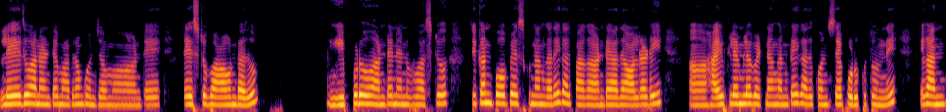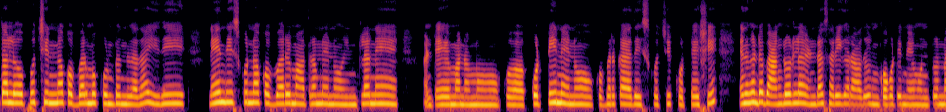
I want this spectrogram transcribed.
లేదు అని అంటే మాత్రం కొంచెం అంటే టేస్ట్ బాగుండదు. ఇప్పుడు అంటే నేను ఫస్ట్ చికెన్ పోపు వేసుకున్నాను కదా ఇక అది బాగా అంటే అది ఆల్రెడీ హై ఫ్లేమ్లో పెట్టినాం కనుక ఇక అది కొంచెంసేపు ఉడుకుతుంది. ఇక అంతలోపు చిన్న కొబ్బరి ముక్క ఉంటుంది కదా ఇది నేను తీసుకున్న కొబ్బరి మాత్రం నేను ఇంట్లోనే అంటే మనము కొట్టి నేను కొబ్బరికాయ తీసుకొచ్చి కొట్టేసి ఎందుకంటే బెంగళూరులో ఎండ సరిగా రాదు. ఇంకొకటి మేము ఉంటున్న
